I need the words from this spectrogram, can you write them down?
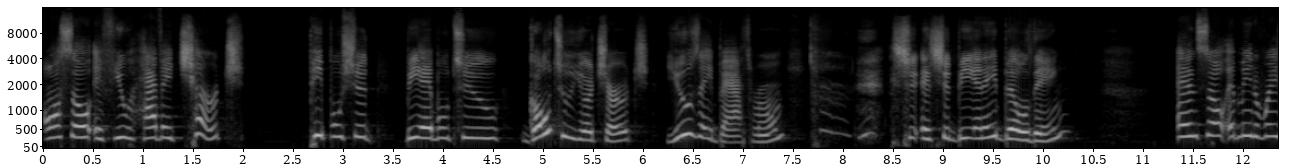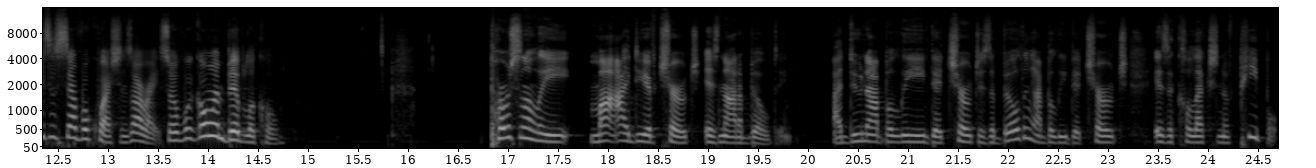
also, if you have a church, people should be able to go to your church, use a bathroom. it should be in a building and so, I mean, it raises several questions. All right, so if we're going biblical, personally, my idea of church is not a building. I do not believe that church is a building. I believe that church is a collection of people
